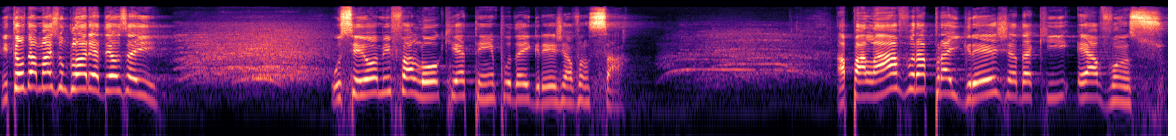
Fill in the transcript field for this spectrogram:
Então dá mais um glória a Deus aí. O Senhor me falou que é tempo da igreja avançar. A palavra para a igreja daqui é avanço.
